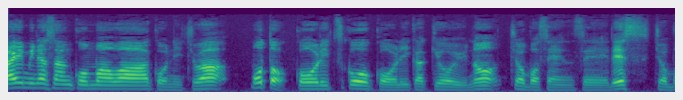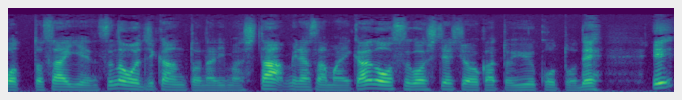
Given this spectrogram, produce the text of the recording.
はい、皆さんこんばんは、こんにちは。元公立高校理科教諭のチョボ先生です。チョボットサイエンスのお時間となりました。皆様いかがお過ごしでしょうかということで、え、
